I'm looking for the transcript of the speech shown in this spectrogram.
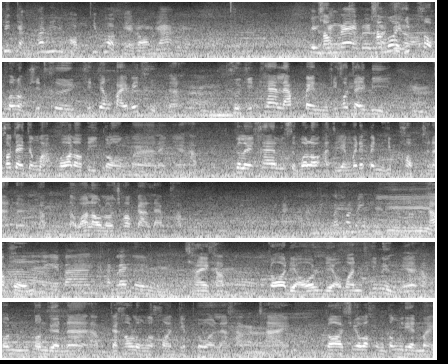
คิดจากท่อนที่ฮอปที่ฮอปเนี่ยร้องยากเลยเป็นครั้งแรกด้วย คำว่าฮิปฮอปที่สำหรับคิดคือคิดยังไปไม่ถึงนะอืมคือคิดแค่แรปเป็นที่เข้าใจบีทอืมเข้าใจจังหวะเพราะว่าเราตีกลองมาอะไรอย่างเงี้ยครับ ก็เลยแค่รู้สึกว่าเราอาจจะยังไม่ได้เป็นฮิปฮอปขนาดนั้นครับ แต่ว่าเราเราชอบการแรปครับแล้วคนไม่ดีดีครับผม ยังไงบ้างครั้งแรกเลยใช่ครับ ก็เดี๋ยวเดี๋ยววันที่หนึ่งเนี่ยครับต้นต้นเดือนหน้าครับจะเข้าโรงละครเก็บตัวแล้วครับ ใช่ ก็เชื่อว่าคงต้องเรียนใหม่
